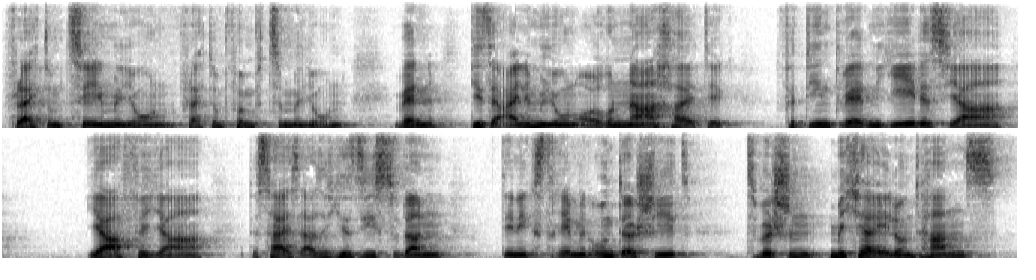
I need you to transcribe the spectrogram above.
vielleicht um 10 Millionen, vielleicht um 15 Millionen. Wenn diese eine Million Euro nachhaltig verdient werden, jedes Jahr, Jahr für Jahr. Das heißt also, hier siehst du dann den extremen Unterschied zwischen Michael und Hans.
